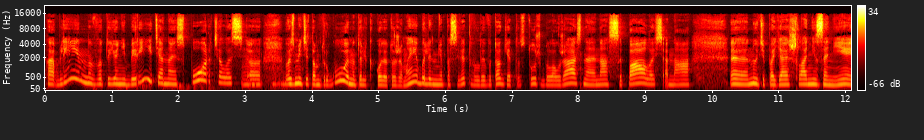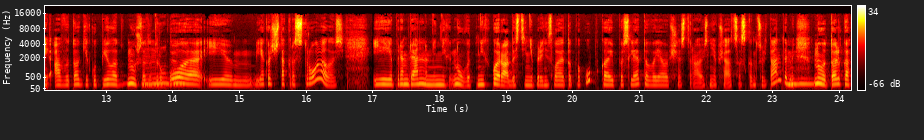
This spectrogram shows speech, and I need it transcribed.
такая, блин, вот ее не берите, она испортилась, mm-hmm. возьмите там другую, она только какой-то тоже Maybelline мне посоветовала, и в итоге эта тушь была ужасная, она осыпалась, она, э, ну, типа, я шла не за ней, а в итоге купила, ну, что-то ну, другое, да. и я, короче, так расстроилась, и прям реально мне, не, ну, вот никакой радости не принесла эта покупка, и после этого я вообще стараюсь не общаться с консультантами, mm-hmm. ну, только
